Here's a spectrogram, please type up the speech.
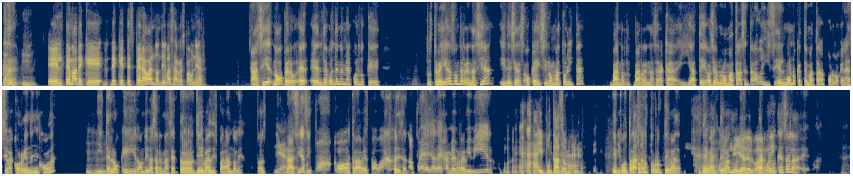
El- tema de que, de que te esperaban donde ibas a respawnear. Así es, no, pero el, el de Golden me acuerdo que pues te veías donde renacía y decías, ok, si lo mato ahorita, van, a- va a renacer acá. Y ya te, o sea, lo matabas sentado y el mono que te mataba por lo general se iba corriendo en joda y te lo, y donde ibas a renacer, trrr, ya iba disparándole. Entonces, Ya, nacías y ¡puf! otra vez para abajo. Dices, no pues, ya déjame revivir. y putazo. Y Y puta, putazo. te iban, te iban, te Por muriendo. el De acuerdo que esa la,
